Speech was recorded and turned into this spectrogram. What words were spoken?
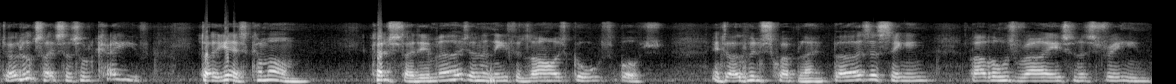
Joe looks like some sort of cave. Doctor, yes, come on. Countryside, they emerge underneath a large gorse bush into open scrubland. Birds are singing, bubbles rise from the stream,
